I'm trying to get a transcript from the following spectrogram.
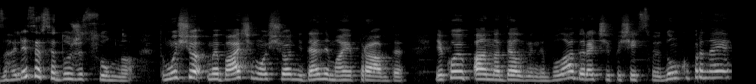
Взагалі це все дуже сумно, тому що ми бачимо, що ніде немає правди. Якою б Анна Делві не була, до речі, пишіть свою думку про неї.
